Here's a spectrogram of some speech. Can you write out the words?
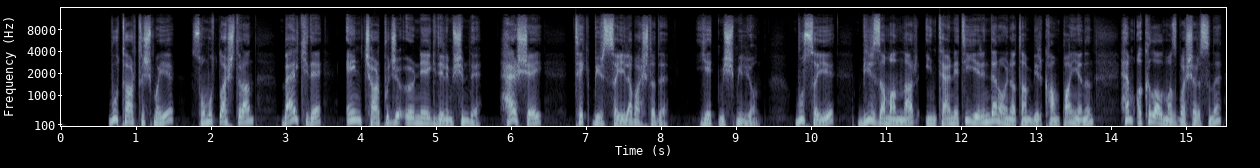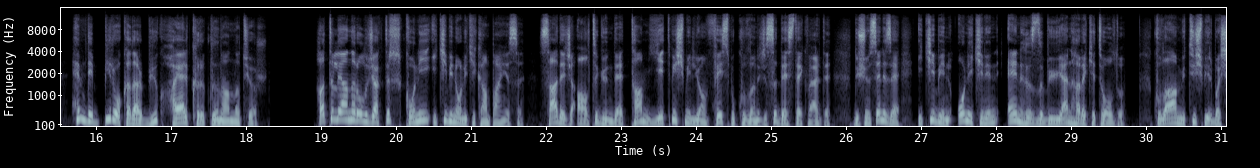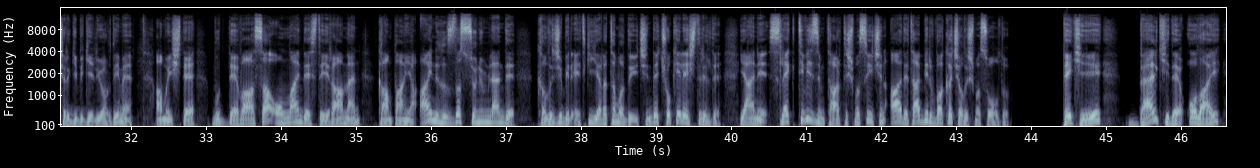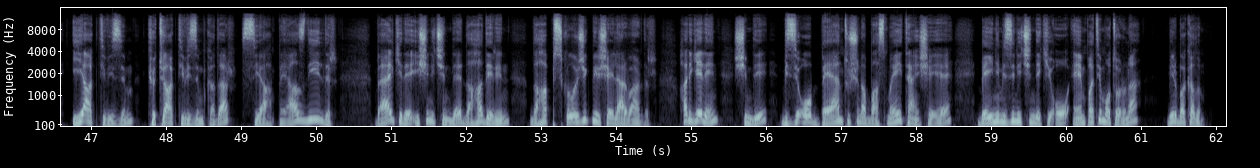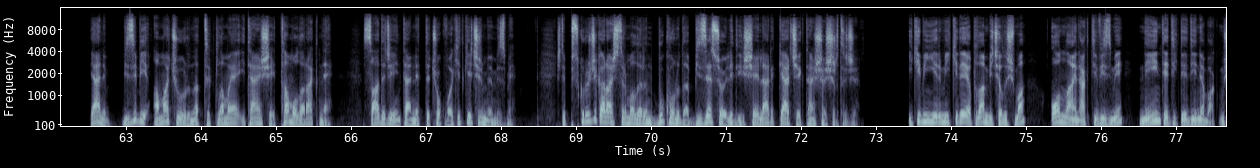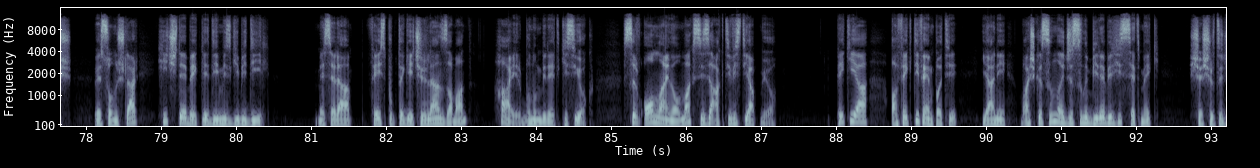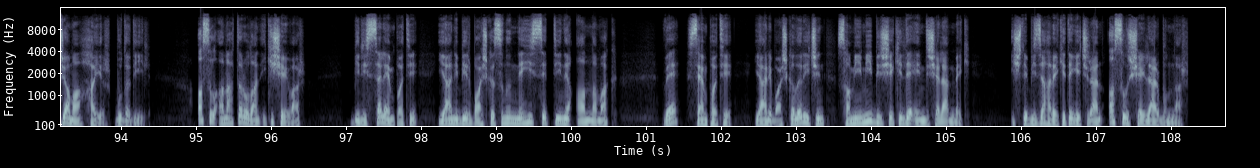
Bu tartışmayı somutlaştıran belki de en çarpıcı örneğe gidelim şimdi. Her şey tek bir sayıyla başladı. 70 milyon. Bu sayı bir zamanlar interneti yerinden oynatan bir kampanyanın hem akıl almaz başarısını hem de bir o kadar büyük hayal kırıklığını anlatıyor. Hatırlayanlar olacaktır Kony 2012 kampanyası. Sadece 6 günde tam 70 milyon Facebook kullanıcısı destek verdi. Düşünsenize 2012'nin en hızlı büyüyen hareketi oldu. Kulağa müthiş bir başarı gibi geliyor değil mi? Ama işte bu devasa online desteği rağmen kampanya aynı hızda sönümlendi. Kalıcı bir etki yaratamadığı için de çok eleştirildi. Yani selektivizm tartışması için adeta bir vaka çalışması oldu. Peki, belki de olay iyi aktivizm, kötü aktivizm kadar siyah-beyaz değildir. Belki de işin içinde daha derin, daha psikolojik bir şeyler vardır. Hadi gelin şimdi bizi o beğen tuşuna basmaya iten şeye, beynimizin içindeki o empati motoruna bir bakalım. Yani bizi bir amaç uğruna tıklamaya iten şey tam olarak ne? Sadece internette çok vakit geçirmemiz mi? İşte psikolojik araştırmaların bu konuda bize söylediği şeyler gerçekten şaşırtıcı. 2022'de yapılan bir çalışma online aktivizmi neyin tetiklediğine bakmış ve sonuçlar hiç de beklediğimiz gibi değil. Mesela Facebook'ta geçirilen zaman, hayır bunun bir etkisi yok. Sırf online olmak sizi aktivist yapmıyor. Peki ya afektif empati, yani başkasının acısını birebir hissetmek? Şaşırtıcı ama hayır bu da değil. Asıl anahtar olan iki şey var. Bilişsel empati, yani bir başkasının ne hissettiğini anlamak ve sempati, Yani başkaları için samimi bir şekilde endişelenmek. İşte bizi harekete geçiren asıl şeyler bunlar.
